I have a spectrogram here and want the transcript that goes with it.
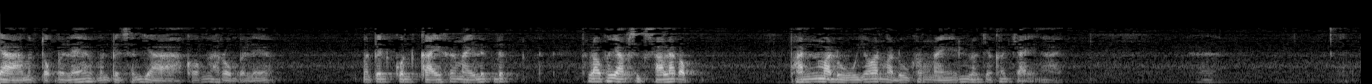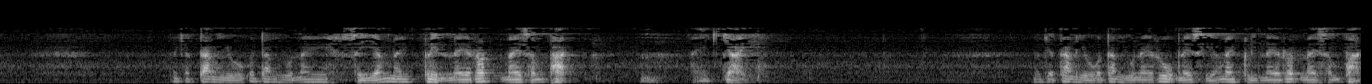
ญา มันตกไปแล้ว มันเป็นสัญญาของอารมณ์ไปแล้ว มันเป็นนกลไกข้างในลึกๆ ถ้าเราพยายามศึกษาแล้วก็พันมาดูย้อนมาดูข้างในเราจะเข้าใจง่าย ก็จะตั้งอยู่ก็ตั้งอยู่ในเสียงในกลิ่นในรสในสัมผัส ในใจ มันจะตั้งอยู่ก็ตั้งอยู่ในรูปในเสียงในกลิ่นในรสในสัมผัส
